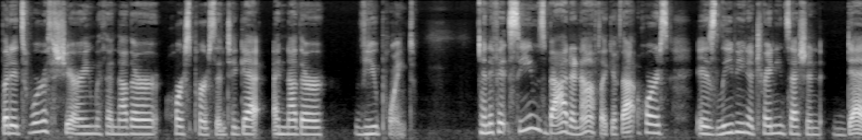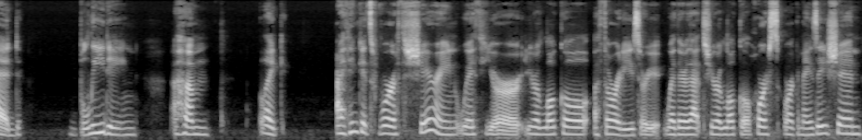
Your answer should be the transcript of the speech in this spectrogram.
But it's worth sharing with another horse person to get another viewpoint. And if it seems bad enough, like if that horse is leaving a training session dead, bleeding, um, like I think it's worth sharing with your your local authorities or whether that's your local horse organization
